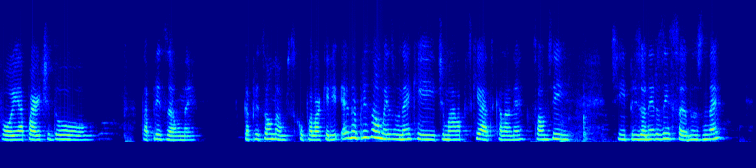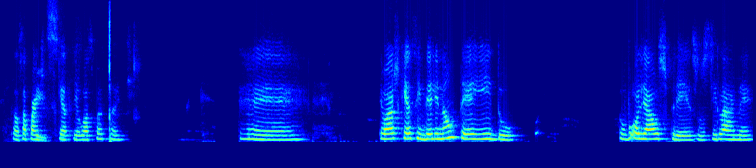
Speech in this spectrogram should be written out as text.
foi a parte do da prisão, né? Da prisão não, desculpa lá, que ele, é na prisão mesmo, né? Que tinha uma ala psiquiátrica lá, né? Só de, de prisioneiros insanos, né? Então essa parte Isso. de psiquiatria eu gosto bastante. É, eu acho que assim, dele não ter ido olhar os presos, ir lá, né?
